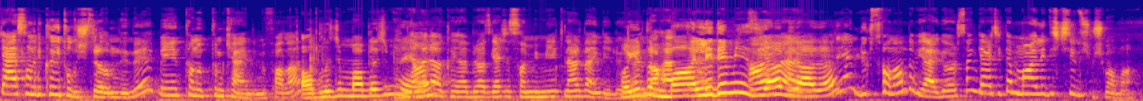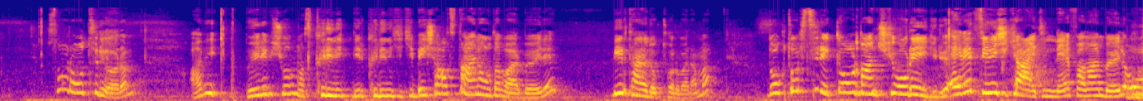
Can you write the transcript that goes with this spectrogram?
Gel sana bir kayıt oluşturalım dedi. Beni tanıttım kendimi falan. Ablacım mablacım ne ne ya? alaka ya biraz gerçekten samimiyet nereden geliyor? Hayırdır daha- mahallede miyiz ya Aynen. birader? Yani lüks falan da bir yer görsen gerçekten mahalle dişçiye düşmüşüm ama. Sonra oturuyorum. Abi böyle bir şey olmaz. Klinik 1, klinik 2, 5-6 tane oda var böyle. Bir tane doktor var ama. Doktor sürekli oradan çıkıyor oraya giriyor. Evet senin şikayetin ne falan böyle. O,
